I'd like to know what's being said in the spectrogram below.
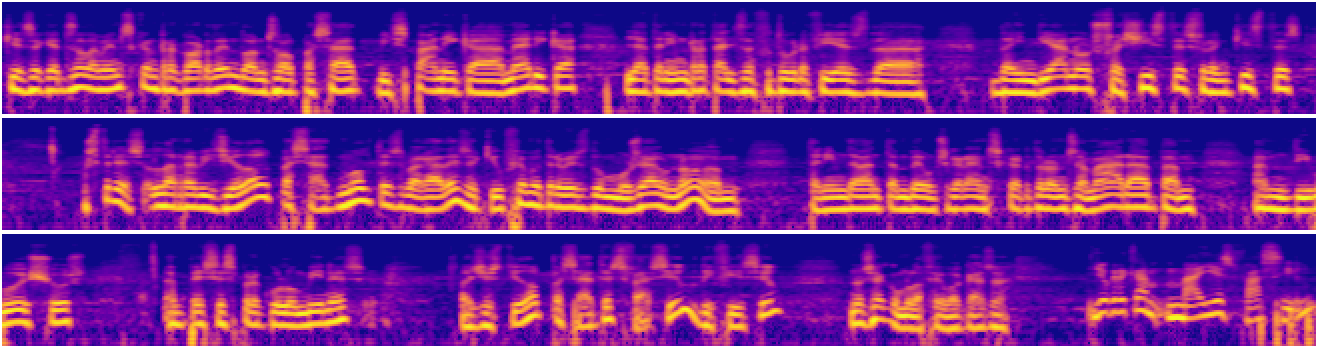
que és aquests elements que ens recorden doncs, el passat hispànic a Amèrica, allà tenim retalls de fotografies d'indianos, feixistes, franquistes... Ostres, la revisió del passat moltes vegades, aquí ho fem a través d'un museu, no? Tenim davant també uns grans cartrons amb àrab, amb, amb dibuixos, amb peces precolombines la gestió del passat és fàcil, difícil? No sé com la feu a casa. Jo crec que mai és fàcil,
